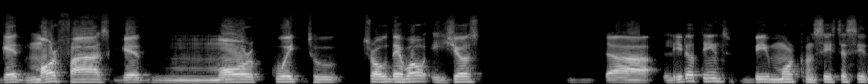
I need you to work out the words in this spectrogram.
get more fast, get more quick to throw the ball. It's just the little things be more consistency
